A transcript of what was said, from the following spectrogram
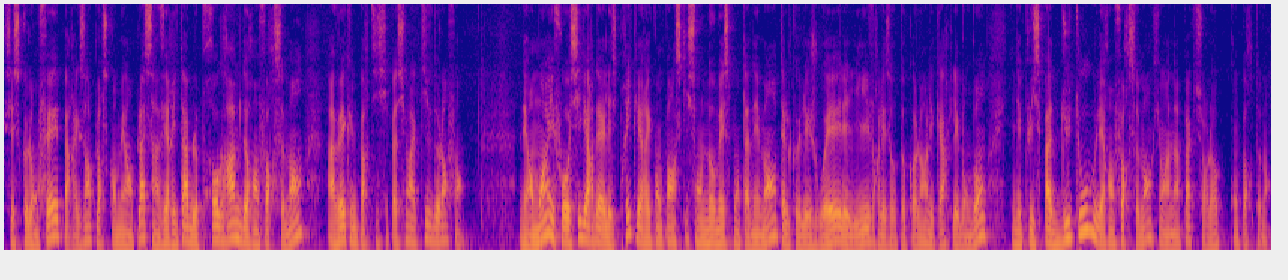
C'est ce que l'on fait, par exemple, lorsqu'on met en place un véritable programme de renforcement avec une participation active de l'enfant. Néanmoins, il faut aussi garder à l'esprit que les récompenses qui sont nommées spontanément, telles que les jouets, les livres, les autocollants, les cartes, les bonbons, n'épuisent pas du tout les renforcements qui ont un impact sur leur comportement.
